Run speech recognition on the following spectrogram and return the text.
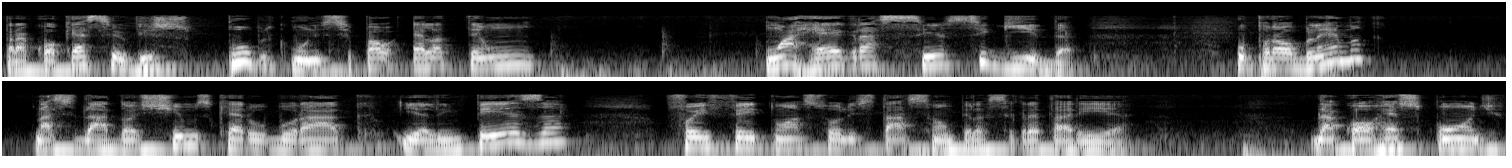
para qualquer serviço público municipal, ela tem um, uma regra a ser seguida. O problema na cidade nós tínhamos que era o buraco e a limpeza, foi feita uma solicitação pela secretaria da qual responde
